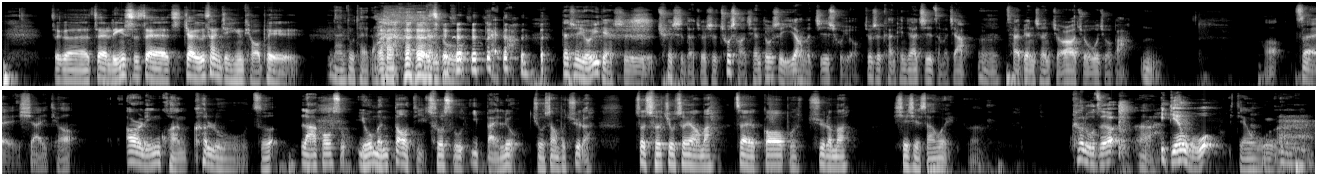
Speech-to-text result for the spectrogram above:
这个在临时在加油站进行调配，难度太大。难度太大。但是有一点是确实的，就是出厂前都是一样的基础油，就是看添加剂怎么加，嗯，才变成九二、九五、九八。嗯好，再下一条，二零款克鲁泽拉高速，油门到底，车速一百六就上不去了，这车就这样吗？再高不去了吗？谢谢三位啊。克鲁泽啊一点五。一点五，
